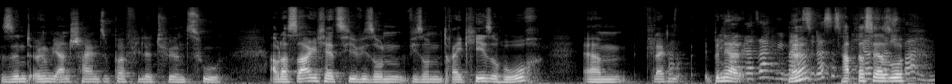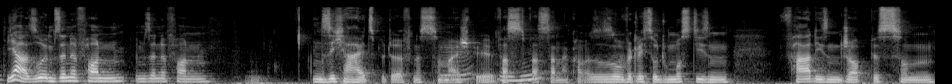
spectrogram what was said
sind irgendwie anscheinend super viele Türen zu. Aber das sage ich jetzt hier wie so ein, wie so ein drei Käse hoch. Ähm, vielleicht Was? bin ich ja. wollte gerade sagen, wie meinst ne? du das? Das Hab das ja so, spannend. ja, so im Sinne von, im Sinne von ein Sicherheitsbedürfnis zum Mhm. Beispiel, was, was dann da kommt. Also so wirklich so, du musst diesen, fahr diesen Job bis zum,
